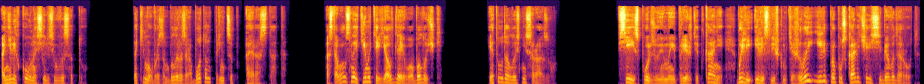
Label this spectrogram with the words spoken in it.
Они легко уносились в высоту. Таким образом был разработан принцип аэростата. Оставалось найти материал для его оболочки. Это удалось не сразу. Все используемые прежде ткани были или слишком тяжелы, или пропускали через себя водород.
